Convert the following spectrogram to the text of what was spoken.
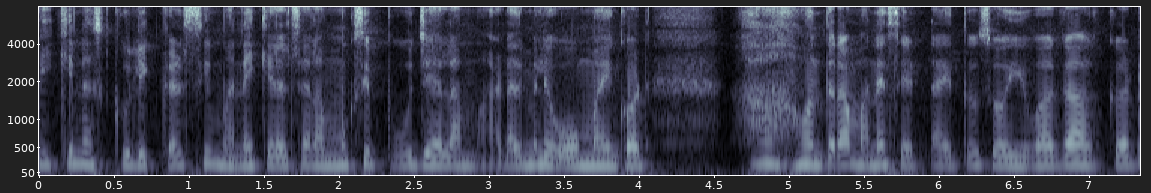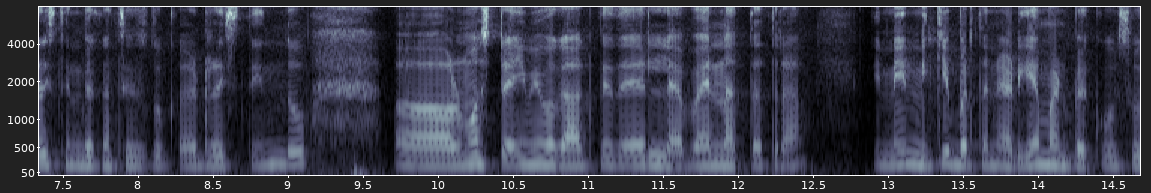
ನಿಖಿನ ಸ್ಕೂಲಿಗೆ ಕಳಿಸಿ ಮನೆ ಕೆಲಸ ಎಲ್ಲ ಮುಗಿಸಿ ಪೂಜೆ ಎಲ್ಲ ಮಾಡಾದ್ಮೇಲೆ ಓ ಮೈ ಗಾಡ್ ಒಂಥರ ಮನೆ ಸೆಟ್ ಆಯಿತು. ಸೊ ಇವಾಗ ಕರ್ಡ್ ರೈಸ್ ತಿನ್ಬೇಕು ಅನ್ಸಿತ್ತು. ಕರ್ಡ್ ರೈಸ್ ತಿಂದು ಆಲ್ಮೋಸ್ಟ್ ಟೈಮ್ ಇವಾಗ ಆಗ್ತಿದೆ ಲೆವೆನ್ ಹತ್ತತ್ರ. ಇನ್ನೇನು ನಿಕ್ಕಿ ಬರ್ತಾನೆ ಅಡುಗೆ ಮಾಡಬೇಕು. ಸೊ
